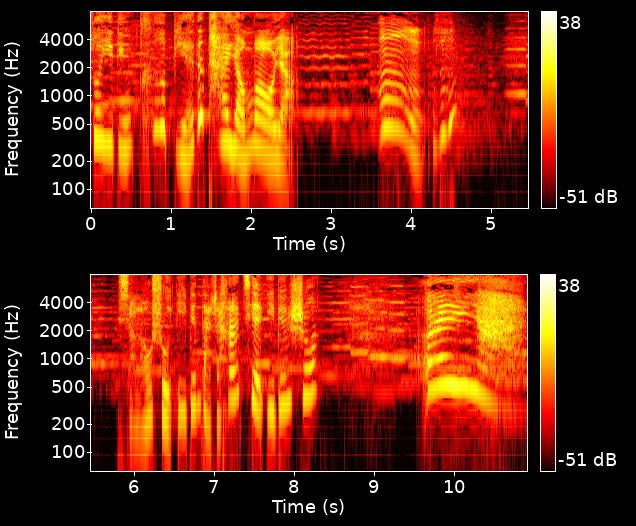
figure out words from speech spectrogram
做一顶特别的太阳帽呀！嗯，小老鼠一边打着哈欠一边说：“哎呀，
